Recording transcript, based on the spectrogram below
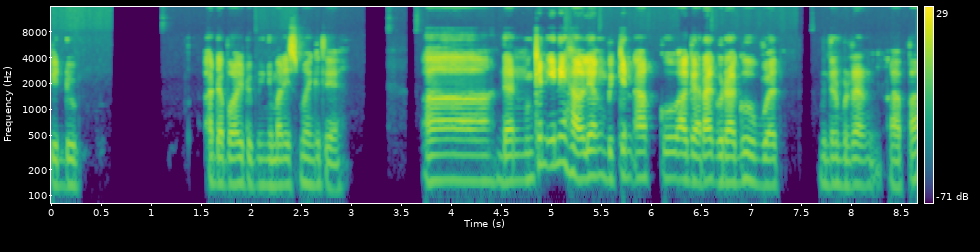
hidup ada pola hidup minimalisme gitu ya. Eh dan mungkin ini hal yang bikin aku agak ragu-ragu buat bener-bener apa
